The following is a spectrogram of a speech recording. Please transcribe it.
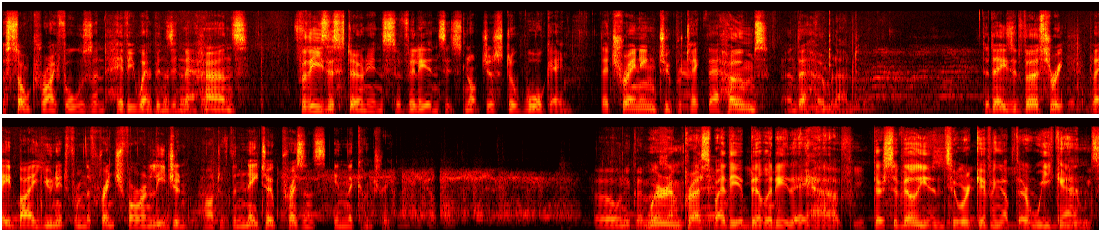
assault rifles and heavy weapons in their hands. For these Estonian civilians, it's not just a war game. They're training to protect their homes and their homeland. Today's adversary, played by a unit from the French Foreign Legion, part of the NATO presence in the country. We're impressed by the ability they have. They're civilians who are giving up their weekends,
